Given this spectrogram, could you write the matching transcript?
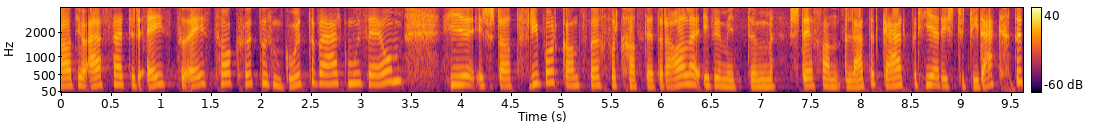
Radio FR, der 1 zu 1 Talk, heute aus dem Gutenberg Museum, hier in der Stadt Freiburg, ganz nah vor der Kathedrale. Ich bin mit dem Stefan Ledergerber hier, er ist der Direktor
